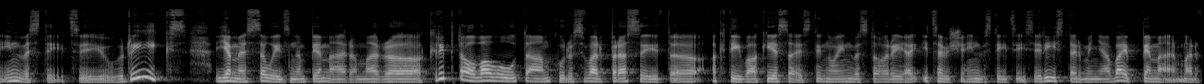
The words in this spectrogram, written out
investīciju rīks, ja mēs salīdzinām, piemēram, ar uh, kriptovalūtām, kuras var prasīt uh, aktīvāk iesaisti no investorija, it sevišķi, ja investīcijas ir īstermiņā, vai, piemēram, ar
